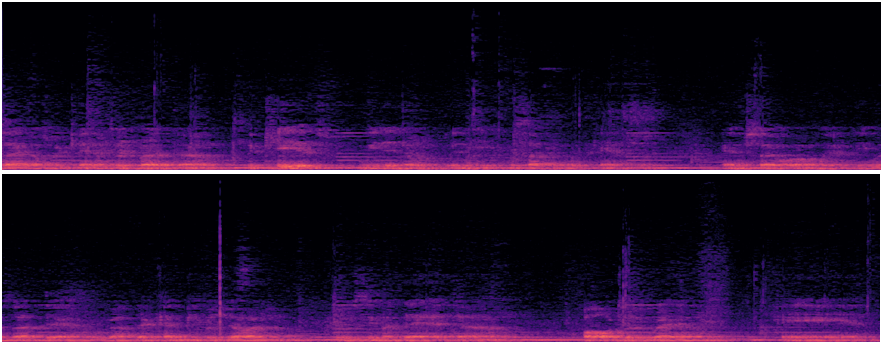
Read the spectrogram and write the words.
diagnosed with cancer, but um, the kids, we didn't know that he was suffering with cancer. And so uh, when he was out there, we were out there cutting people's yards, we see my dad um, fall to the ground and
